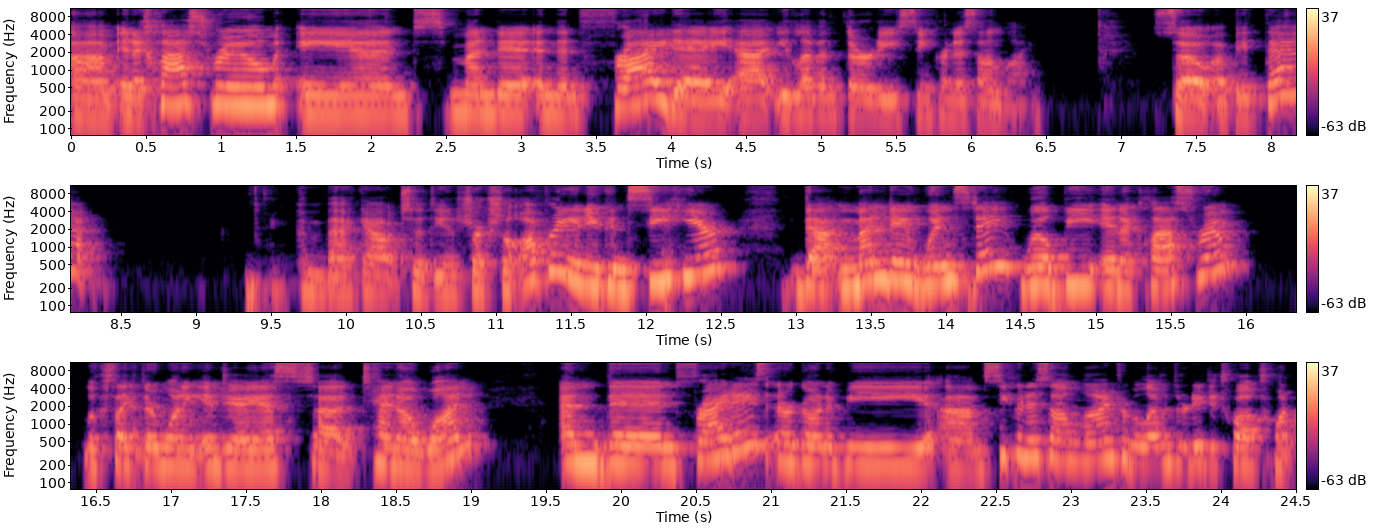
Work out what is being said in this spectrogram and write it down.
um, in a classroom and Monday and then Friday at 11:30 synchronous online. So update that come back out to the instructional offering and you can see here that Monday, Wednesday will be in a classroom. Looks like they're wanting MJIS uh, 1001. And then Fridays are going to be um, synchronous online from 1130 to 1220.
